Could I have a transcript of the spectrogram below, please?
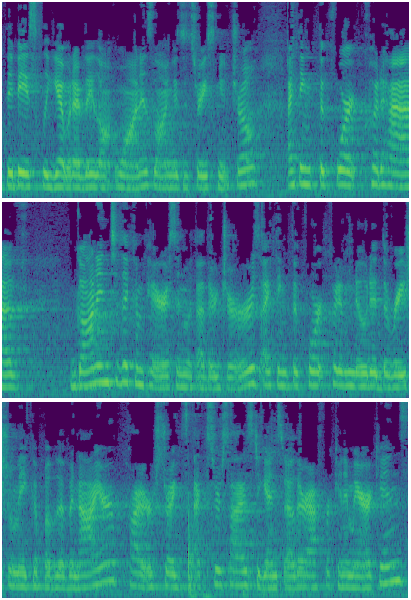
They basically get whatever they want as long as it's race neutral. I think the court could have gone into the comparison with other jurors. I think the court could have noted the racial makeup of the venire, prior strikes exercised against other African Americans.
